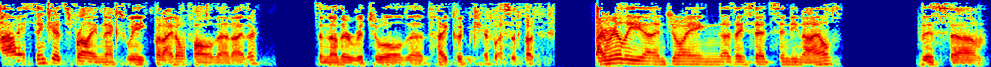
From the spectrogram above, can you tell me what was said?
I think it's probably next week, but I don't follow that either. It's another ritual that I couldn't care less about. I'm really uh, enjoying, as I said, Cindy Niles, this um,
